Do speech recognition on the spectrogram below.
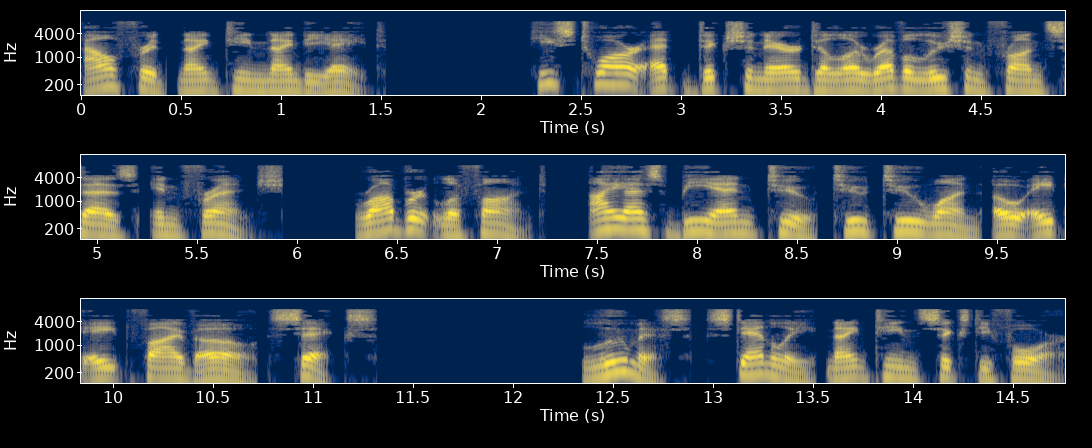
Alfred 1998. Histoire et dictionnaire de la Révolution française in French. Robert Lafont. ISBN 2-221-08850-6. Loomis, Stanley 1964.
